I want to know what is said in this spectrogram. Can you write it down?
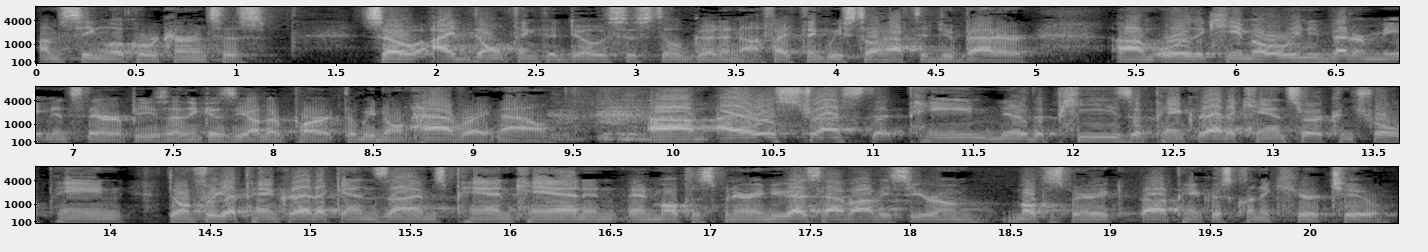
I'm seeing local recurrences. So I don't think the dose is still good enough. I think we still have to do better. Um, or the chemo, or we need better maintenance therapies, I think is the other part that we don't have right now. Um, I always stress that pain, you know, the P's of pancreatic cancer are control pain. Don't forget pancreatic enzymes, PanCan, and, and multidisciplinary. And you guys have obviously your own multidisciplinary uh, pancreas clinic here too.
